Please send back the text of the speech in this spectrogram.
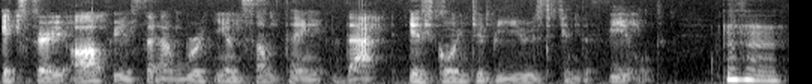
it's very obvious that I'm working on something that is going to be used in the field. Mm-hmm.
